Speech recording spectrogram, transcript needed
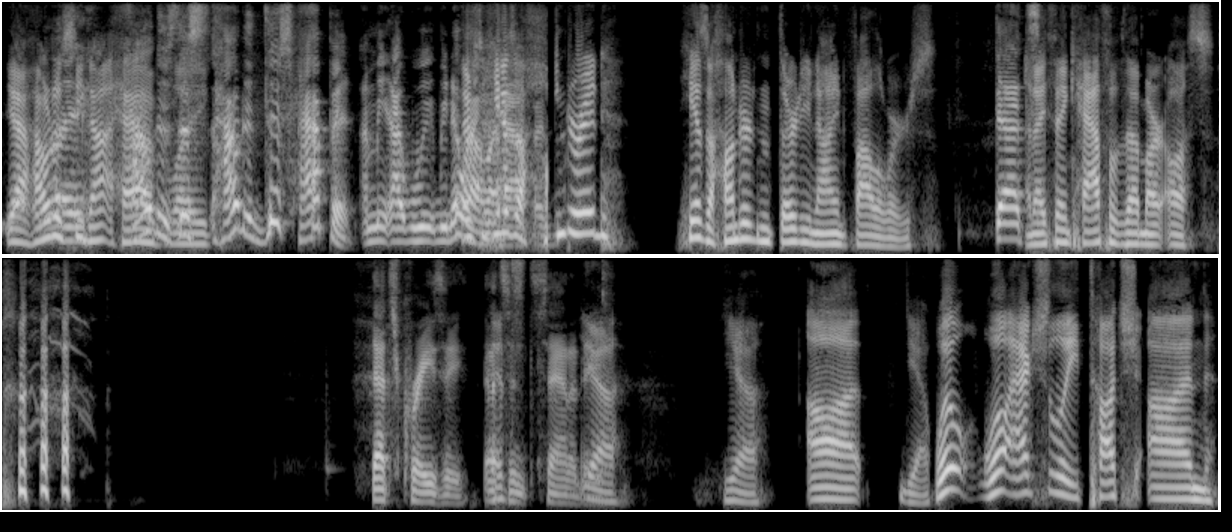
Yeah, how does he like, not how does like? this how did this happen i mean I, we, we know how he has a hundred. He has hundred and thirty nine followers, that's and I think half of them are us. that's crazy that's It's- insanity Yeah. Yeah. Uh yeah. We'll we'll actually touch on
